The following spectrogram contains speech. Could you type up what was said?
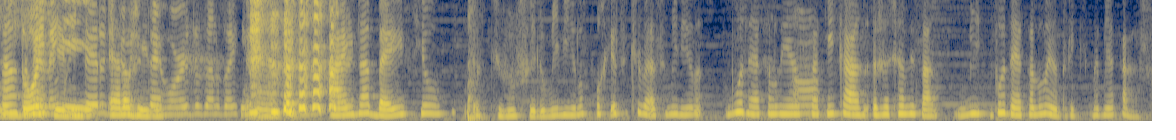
Não, Os também dois inteiro de Era filme de horrível. terror dos anos 80. é, ainda bem que eu, eu tive um filho menino, porque se tivesse menina, boneca não ia entrar aqui em Nossa. casa. Eu já tinha avisado, "Mi- boneca não entra aqui na minha casa.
